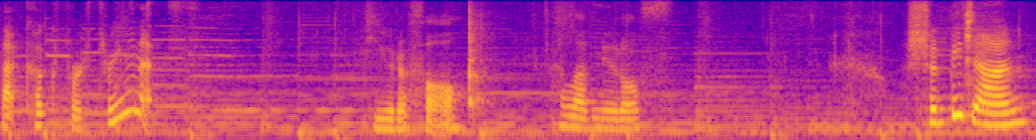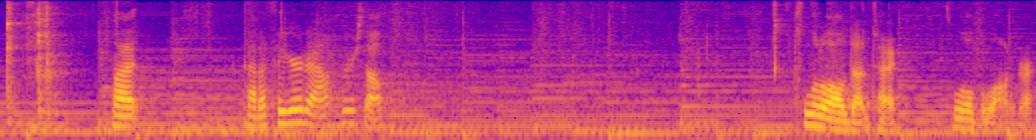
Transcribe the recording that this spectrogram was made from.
That cooked for three minutes. Beautiful. I love noodles. Should be done, but gotta figure it out for yourself. It's a little al dente a little bit longer.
